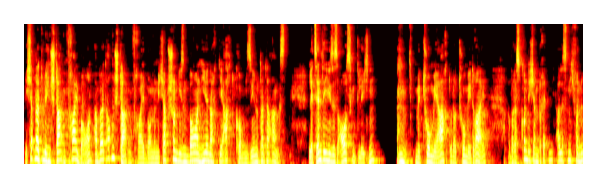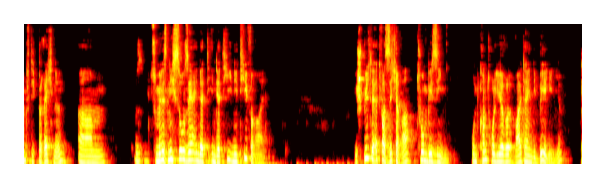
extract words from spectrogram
Ich habe natürlich einen starken Freibauern, aber er hat auch einen starken Freibauern. Und ich habe schon diesen Bauern hier nach D8 kommen sehen und hatte Angst. Letztendlich ist es ausgeglichen mit Turm E8 oder Turm E3. Aber das konnte ich am Brett alles nicht vernünftig berechnen. Ähm, zumindest nicht so sehr in, der, in, der, in die Tiefe rein. Ich spielte etwas sicherer, Turm B7 und kontrolliere weiterhin die B-Linie.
